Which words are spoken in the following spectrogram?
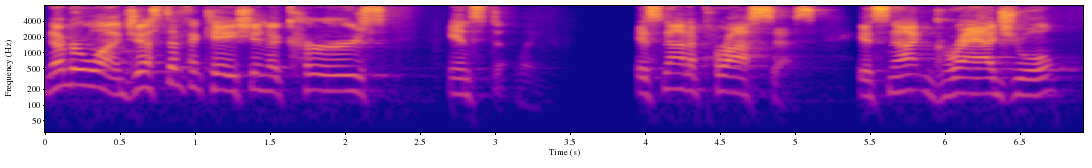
Number 1, justification occurs instantly. It's not a process. It's not gradual.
